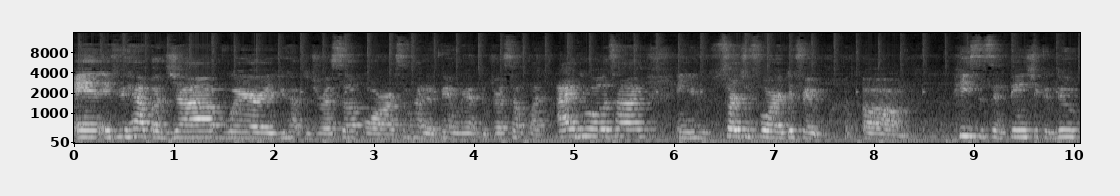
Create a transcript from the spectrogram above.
And if you have a job where you have to dress up or some kind of event where you have to dress up like I do all the time and you're searching for different um, pieces and things you can do,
